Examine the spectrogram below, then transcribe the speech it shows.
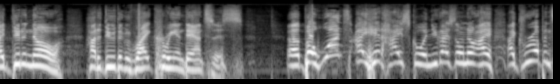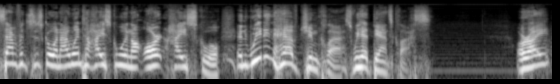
I didn't know how to do the right Korean dances. Uh, but once I hit high school, and you guys don't know, I, I grew up in San Francisco and I went to high school in an art high school. And we didn't have gym class, we had dance class. All right?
